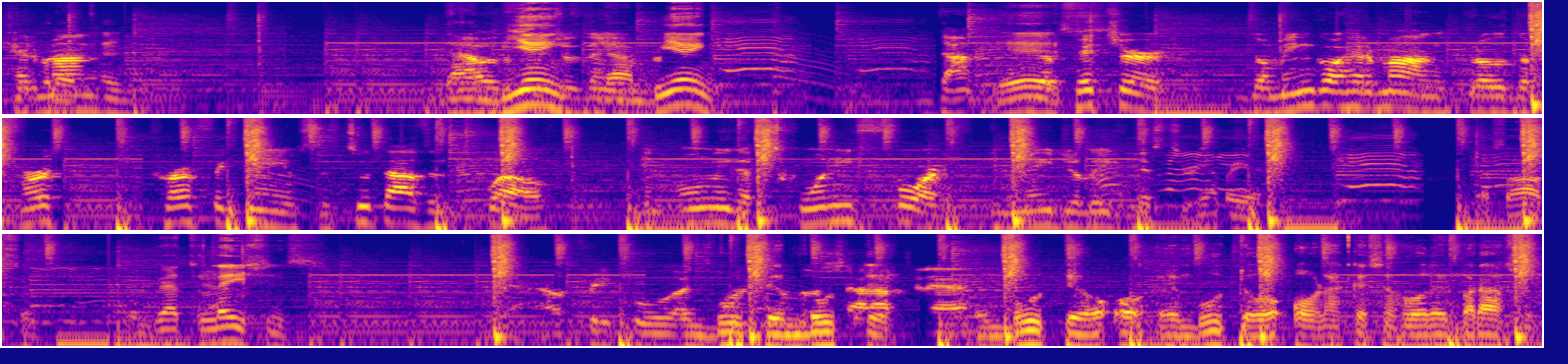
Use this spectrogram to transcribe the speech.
searching for that Herman. 10. That was the También, name. también. Da- Yes. The pitcher, Domingo Germán, throws the first perfect game since 2012 and only the 24th in Major League history. Yeah, yeah. That's awesome. Congratulations. Yeah, that was pretty cool. I just wanted to give a little Embuste, shout out to that. Embuste o, o- embuste o, o la que se jode el brazo.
